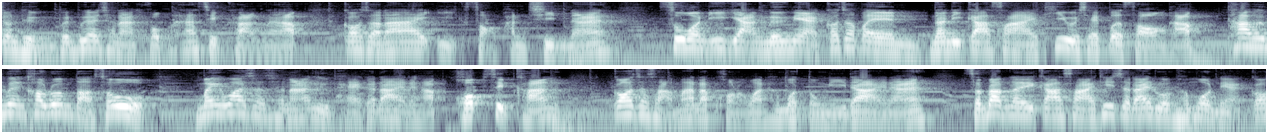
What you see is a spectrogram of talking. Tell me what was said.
จนถึงเพื่อนๆชนะครบ 50 ครั้งนะครับ ก็จะได้อีก 2,000 ชิ้นนะ ส่วนอีกอย่างหนึ่งเนี่ยก็จะเป็นนาฬิกาทรายที่ไว้ใช้เปิดซองครับ ถ้าเพื่อนๆเข้าร่วมต่อสู้ ไม่ว่าจะชนะหรือแพ้ก็ได้นะครับ ครบ 10 ครั้งก็จะสามารถรับของรางวัลทั้งหมดตรงนี้ได้นะสำหรับนาฬิกาทรายที่จะได้รวมทั้งหมดเนี่ยก็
